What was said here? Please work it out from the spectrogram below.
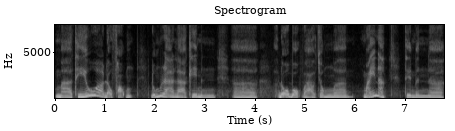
mà thiếu ờ, đậu phộng đúng ra là khi mình uh, đổ bột vào trong uh, máy nè thì mình uh,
